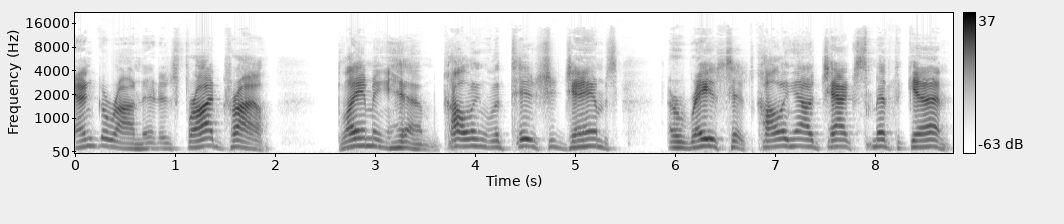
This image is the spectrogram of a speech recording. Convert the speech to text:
Engoron at his fraud trial, blaming him, calling Letitia James a racist, calling out Jack Smith again.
